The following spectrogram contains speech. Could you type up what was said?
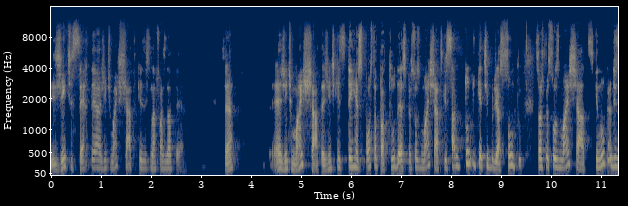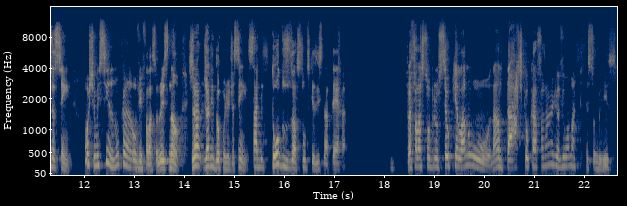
E gente certa é a gente mais chata que existe na face da Terra. Certo? É a gente mais chata. É gente que tem resposta para tudo é as pessoas mais chatas, que sabem tudo que é tipo de assunto, são as pessoas mais chatas, que nunca diz assim, poxa, me ensina, nunca ouvi falar sobre isso. Não. Já, já lidou com gente assim? Sabe todos os assuntos que existem na Terra? Vai falar sobre não sei o que lá no, na Antártica, o cara fala, ah, já vi uma matéria sobre isso.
